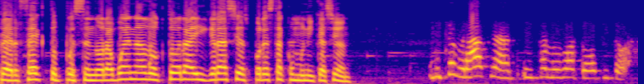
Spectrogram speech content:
Perfecto, pues enhorabuena doctora y gracias por esta comunicación. Muchas gracias. Un saludo a todos y todas.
